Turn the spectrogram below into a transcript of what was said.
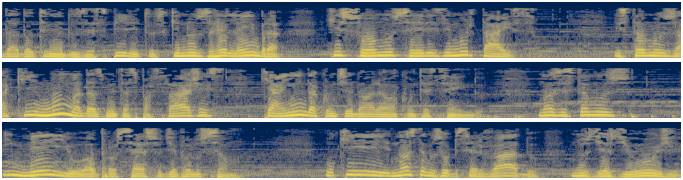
da doutrina dos espíritos que nos relembra que somos seres imortais. Estamos aqui numa das muitas passagens que ainda continuarão acontecendo. Nós estamos em meio ao processo de evolução. O que nós temos observado nos dias de hoje,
